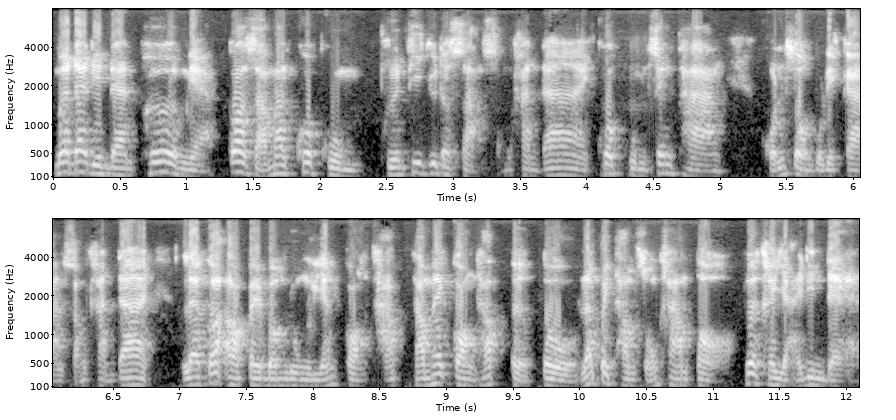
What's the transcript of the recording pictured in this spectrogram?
เมื่อได้ดินแดนเพิ่มเนี่ยก็สามารถควบคุมพื้นที่ยุทธศาสตร์สำคัญได้ ควบคุมเส้นทางขนส่งบริการสำคัญได้ แล้วก็เอาไปบำรุงเลี้ยงกองทัพทำให้กองทัพเติบโต และไปทำสงครามต่อเพื่อขยายดินแดน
